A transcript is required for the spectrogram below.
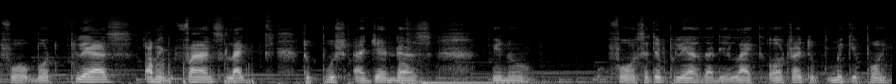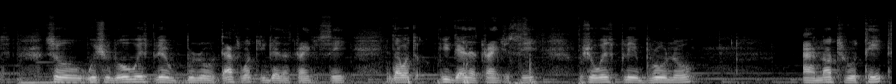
for but players i mean fans like to push agendas you know for certain players that they like or try to make a point. So we should always play bruno. That's what you guys are trying to say. Is that what you guys are trying to say? We should always play bruno and not rotate.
